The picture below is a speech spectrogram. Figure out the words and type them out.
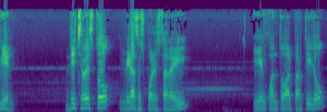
Bien, Dicho esto, gracias por estar ahí. Y en cuanto al partido,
